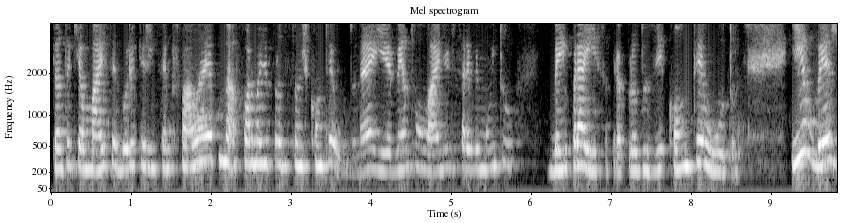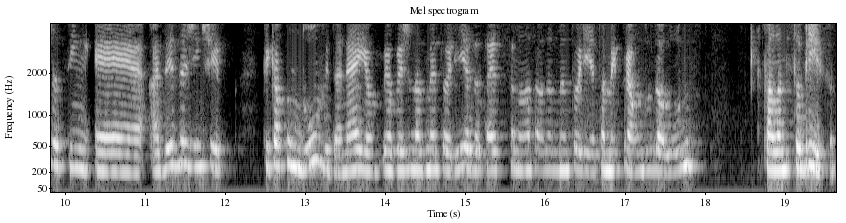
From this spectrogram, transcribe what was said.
tanto que é o mais seguro que a gente sempre fala é na forma de produção de conteúdo, né? E evento online ele serve muito bem para isso, para produzir conteúdo. E eu vejo assim, é, às vezes a gente fica com dúvida, né? Eu, eu vejo nas mentorias, até essa semana eu estava dando mentoria também para um dos alunos falando sobre isso.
